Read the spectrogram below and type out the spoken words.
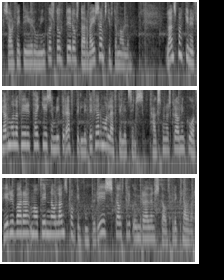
Sjálf heiti ég Rún Ingvarsdóttir og starfa í samskiptamálum. Landsbankin er fjármálafyrirtæki sem lítur eftirliti fjármálaeftirlitsins. Hagsmunaskráningu og fyrirvara má finna á landsbankin.is skástrygg umræðan skástrygg hlaðvar.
